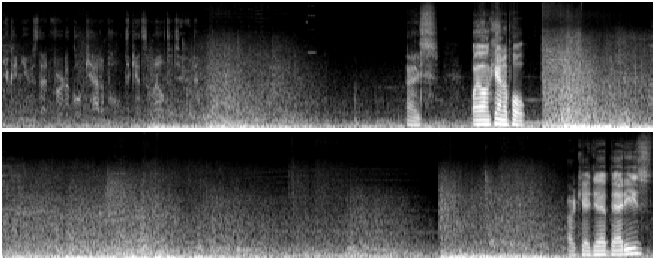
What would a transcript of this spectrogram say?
You can use that vertical catapult to get some altitude. Nice. While on catapult. Okay, dead baddies.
